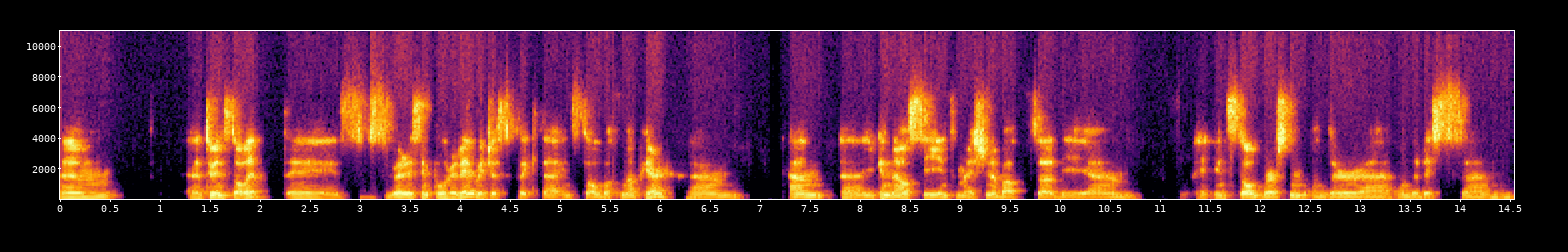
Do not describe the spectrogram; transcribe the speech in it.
Um, uh, to install it is very simple, really. We just click the install button up here, um, and uh, you can now see information about uh, the um, installed version under uh, under this um,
